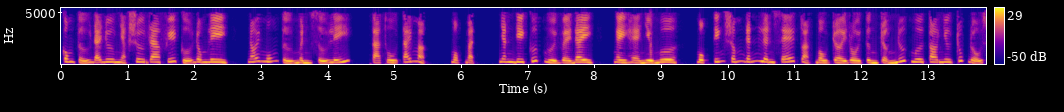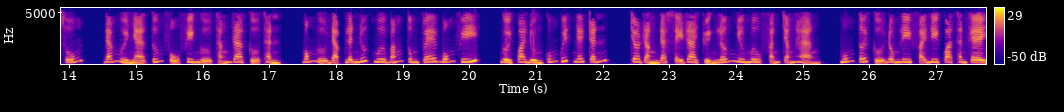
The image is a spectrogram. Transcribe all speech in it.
công tử đã đưa nhạc sư ra phía cửa đông ly, nói muốn tự mình xử lý, tạ thù tái mặt, một bạch, nhanh đi cướp người về đây, ngày hè nhiều mưa, một tiếng sấm đánh lên xé toạt bầu trời rồi từng trận nước mưa to như trút đổ xuống, đám người nhà tướng phủ phi ngựa thẳng ra cửa thành, móng ngựa đạp lên nước mưa bắn tung tóe bốn phía, người qua đường cuốn quyết né tránh, cho rằng đã xảy ra chuyện lớn như mưu phản chẳng hạn, muốn tới cửa Đông Ly phải đi qua Thanh Khê,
